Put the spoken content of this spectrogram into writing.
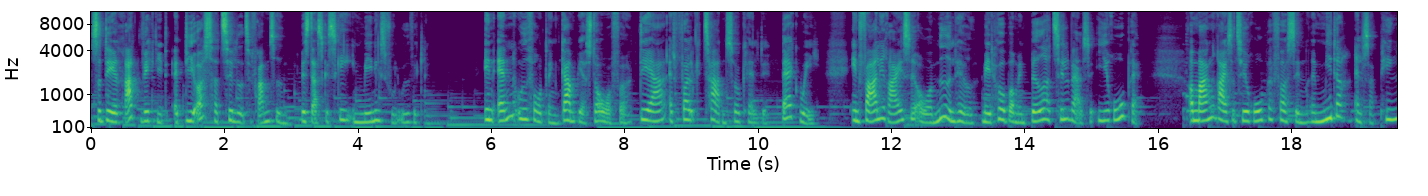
så det er ret vigtigt, at de også har tillid til fremtiden, hvis der skal ske en meningsfuld udvikling. En anden udfordring Gambia står overfor, det er, at folk tager den såkaldte backway, en farlig rejse over Middelhavet med et håb om en bedre tilværelse i Europa – og mange rejser til Europa for at sende remitter, altså penge,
